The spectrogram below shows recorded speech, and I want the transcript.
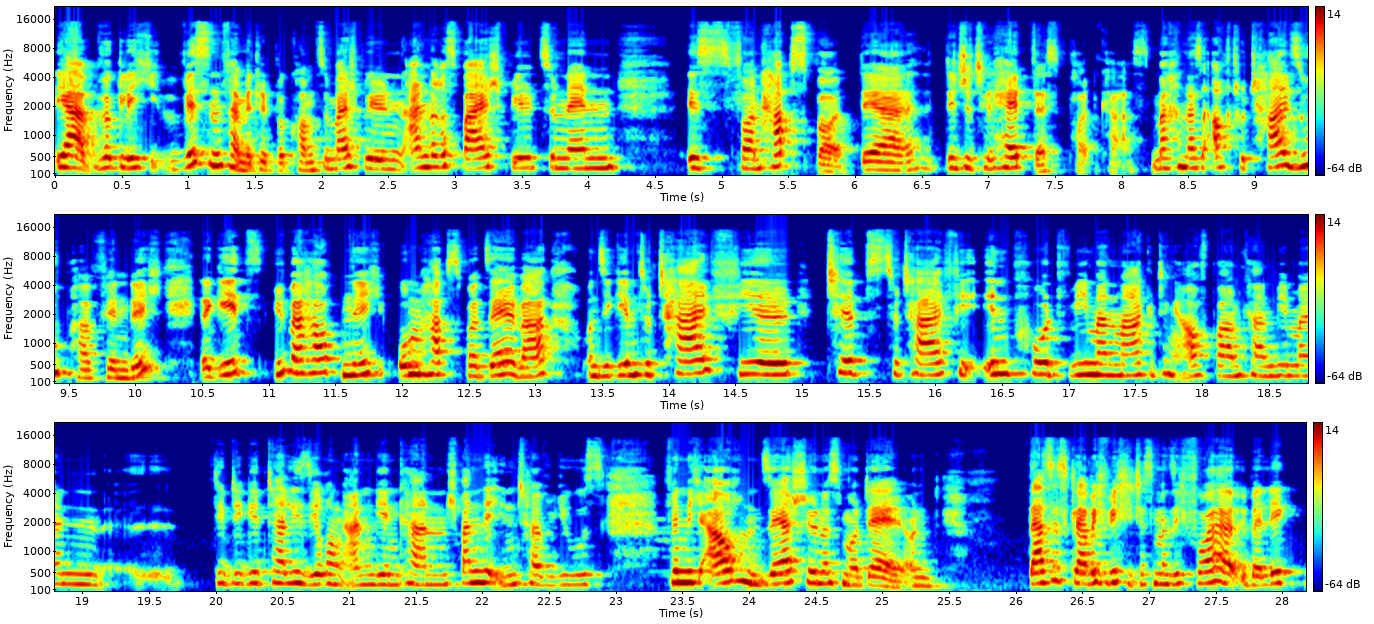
ja, wirklich Wissen vermittelt bekommen. Zum Beispiel ein anderes Beispiel zu nennen ist von HubSpot, der Digital Helpdesk Podcast. Machen das auch total super, finde ich. Da geht's überhaupt nicht um HubSpot selber und sie geben total viel Tipps, total viel Input, wie man Marketing aufbauen kann, wie man äh, die Digitalisierung angehen kann, spannende Interviews. Finde ich auch ein sehr schönes Modell und das ist, glaube ich, wichtig, dass man sich vorher überlegt,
